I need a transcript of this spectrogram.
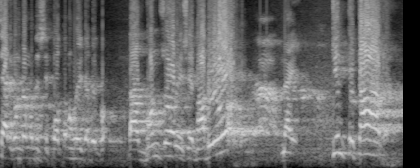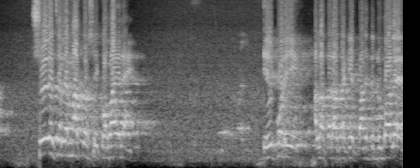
চার ঘণ্টার মধ্যে সে পতন হয়ে যাবে তার ধ্বংস হবে, সে ভাবেও নাই। কিন্তু তার স্বৈরাচারের মাত্রা সে কমায় নাই। এরপরে আল্লাহ তালা তাকে পানিতে ডুবালেন।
